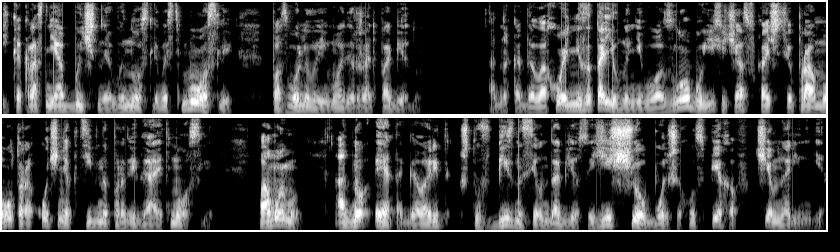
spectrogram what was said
и как раз необычная выносливость Мосли позволила ему одержать победу. Однако Делахой не затаил на него злобу и сейчас в качестве промоутера очень активно продвигает Мосли. По-моему, одно это говорит, что в бизнесе он добьется еще больших успехов, чем на ринге.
